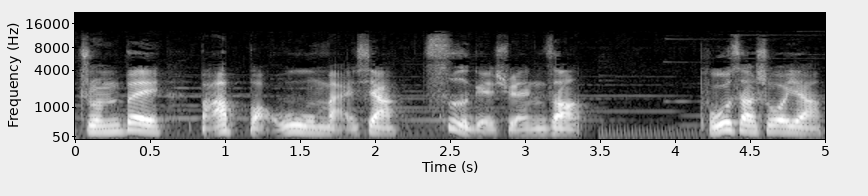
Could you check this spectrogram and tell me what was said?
准备把宝物买下赐给玄奘。菩萨说呀，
